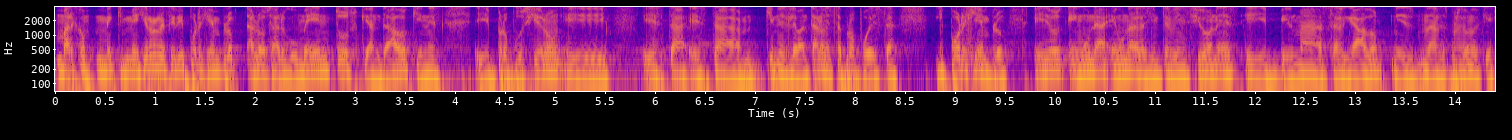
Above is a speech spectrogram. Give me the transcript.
Marco, me, quiero referir, por ejemplo, a los argumentos que han dado quienes eh, propusieron eh, esta, esta, quienes levantaron esta propuesta. Y, por ejemplo, ellos en una, en una de las intervenciones, eh, Vilma Salgado, es una de las personas que,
